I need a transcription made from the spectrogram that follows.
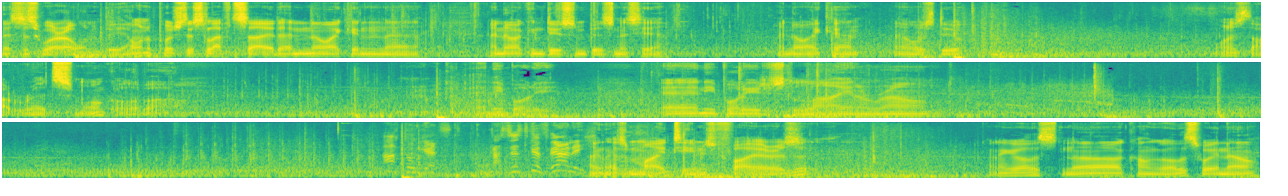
This is where I want to be. I want to push this left side. I know I can... Uh, I know I can do some business here. I know I can. I always do. What is that red smoke all about? Anybody? Anybody just lying around? I think that's my team's fire, is it? Can I go this? No, can't go this way now.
